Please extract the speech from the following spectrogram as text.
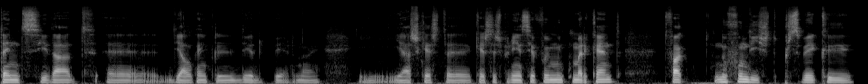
tem necessidade uh, de alguém que lhe dê de beber, não é? E, e acho que esta, que esta experiência foi muito marcante, de facto, no fundo, isto, perceber que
